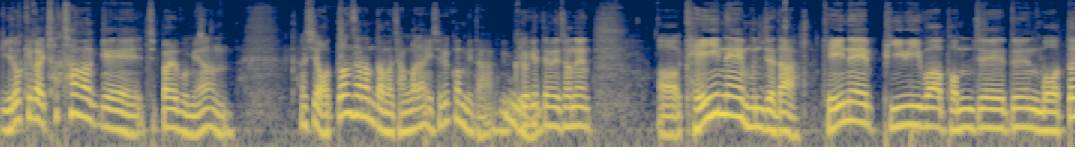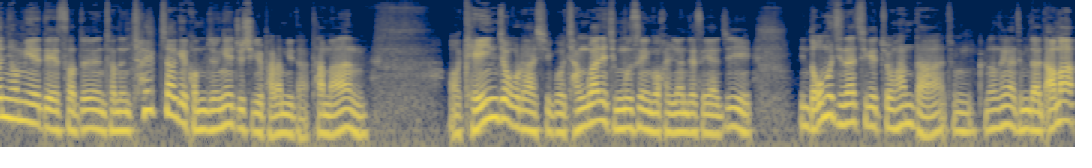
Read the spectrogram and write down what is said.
이렇게까지 처참하게 짓밟으면 사실 어떤 사람도 아마 장관하기 싫을 겁니다. 그렇기 네. 때문에 저는 어 개인의 문제다. 개인의 비위와 범죄든 뭐 어떤 혐의에 대해서든 저는 철저하게 검증해 주시길 바랍니다. 다만 어, 개인적으로 하시고 장관의 직무 수행과 관련돼서 해야지 너무 지나치게 좀 한다. 좀 그런 생각이 듭니다. 아마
